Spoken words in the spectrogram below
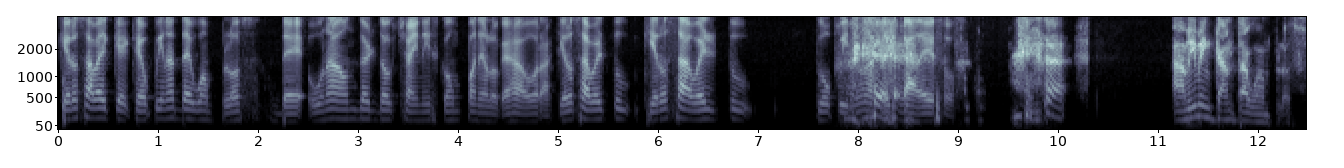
Quiero saber qué, qué opinas de OnePlus, de una underdog Chinese company a lo que es ahora. Quiero saber tu, quiero saber tu, tu opinión acerca de eso. A mí me encanta OnePlus.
